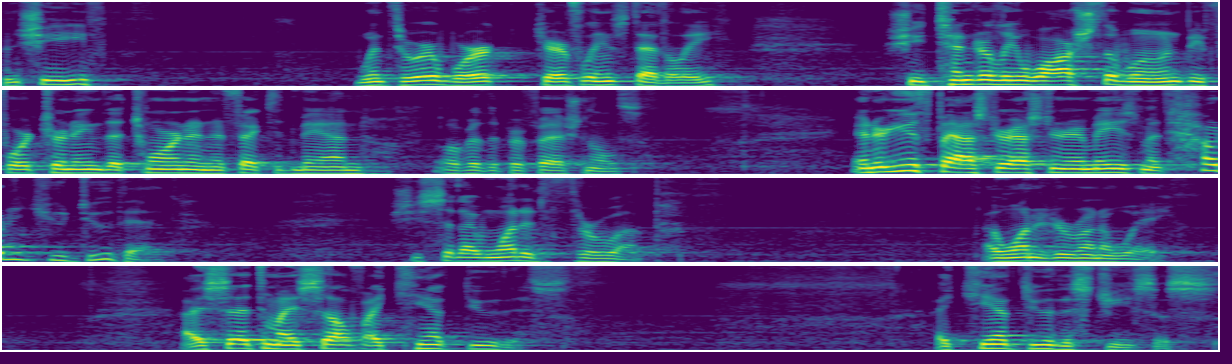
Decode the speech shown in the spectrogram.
And she went through her work carefully and steadily. She tenderly washed the wound before turning the torn and infected man over the professionals. And her youth pastor asked her in amazement, How did you do that? She said, I wanted to throw up. I wanted to run away. I said to myself, I can't do this. I can't do this, Jesus.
